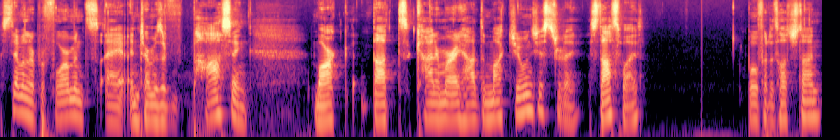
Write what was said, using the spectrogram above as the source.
Similar performance uh, in terms of passing, Mark, that Kyler Murray had to Mac Jones yesterday, stats wise. Both had a touchdown,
